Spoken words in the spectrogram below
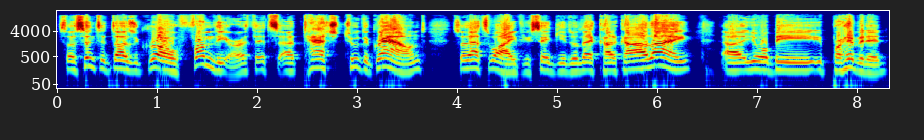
So since it does grow from the earth, it's attached to the ground. So that's why if you say gidule karka alai, uh, you will be prohibited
